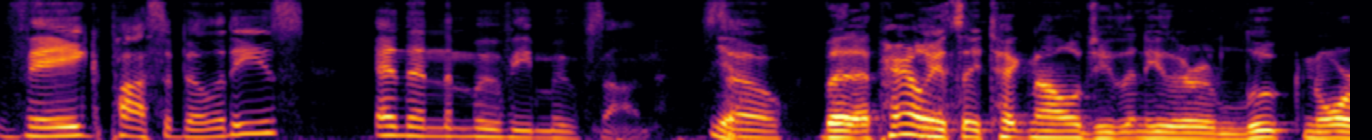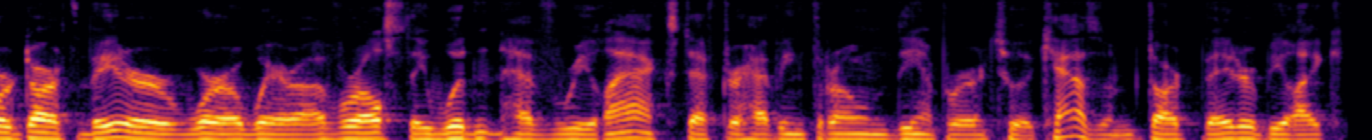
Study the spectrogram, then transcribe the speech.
vague possibilities and then the movie moves on so but apparently it's a technology that neither Luke nor Darth Vader were aware of, or else they wouldn't have relaxed after having thrown the Emperor into a chasm. Darth Vader would be like,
